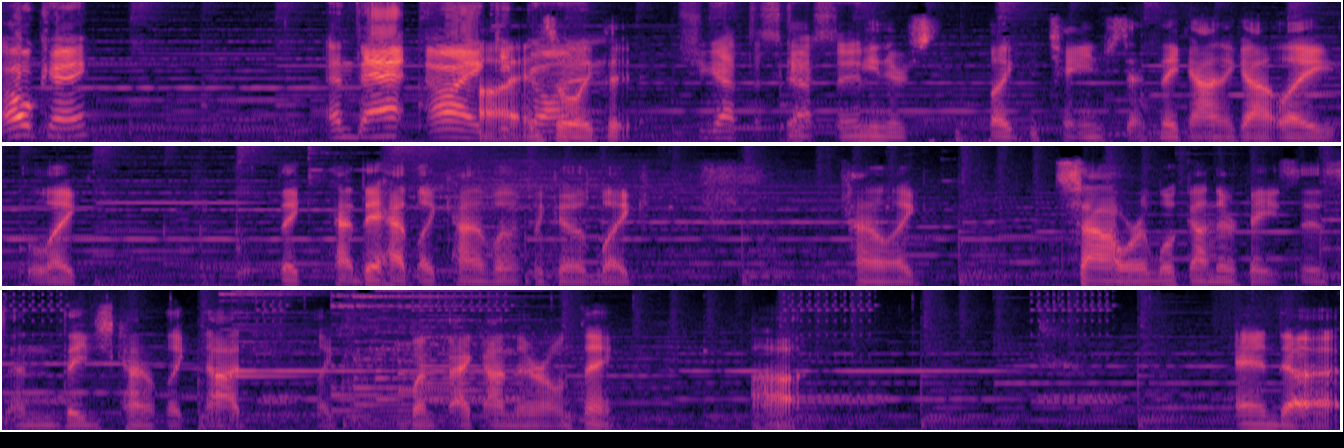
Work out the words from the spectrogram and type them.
Okay. And that... Alright, Uh, and going. so like the She got disgusted. the demeanors like changed, and they kind of got like like they had they had like kind of like a like kind of like sour look on their faces, and they just kind of like not like went back on their own thing. Uh, and uh,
